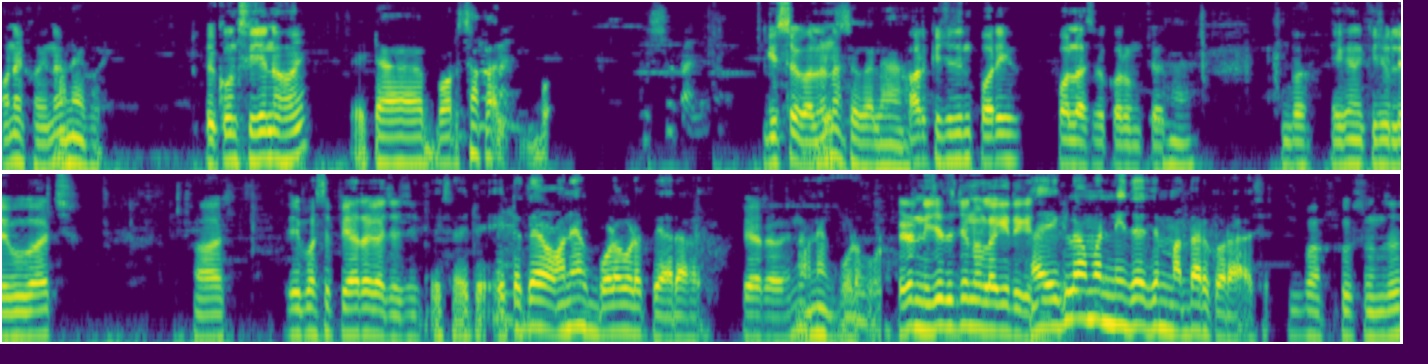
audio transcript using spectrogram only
অনেক হয় না? অনেক হয়। কোন সিজনে হয়? এটা বর্ষাকাল গ্রীষ্মকালে। না? গ্রীষ্মকালে হ্যাঁ। আর কিছুদিন পরেই ফল আসবে গরম চা হ্যাঁ। বাহ এখানে কিছু লেবু গাছ আর এই পাশে পেয়ারা গাছ আছে। এই সাইডে এটাতে অনেক বড় বড় পেয়ারা হয়। পেয়ারা হয় না? অনেক বড় বড়। এটা নিজেদের জন্য লাগিয়ে হ্যাঁ রেখেছি এগুলো আমার নিজের যে মাদার করা আছে। বাহ খুব সুন্দর।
